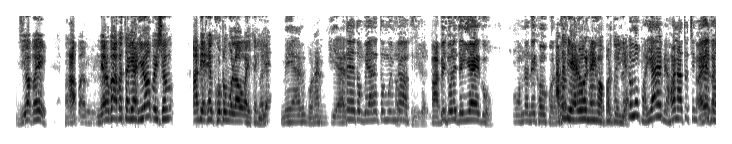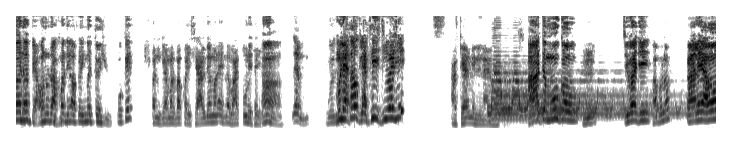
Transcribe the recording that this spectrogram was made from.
જીવા ભાઈ આપ મેરો કો આપણે હો પૈસા આ બેઠે ખોટું બોલાવો ભાઈ કરી. મેં યાર ભણા તો બેરે તો હું એમને ભાભી જોડે જઈ આય ગો અમને નહીં ખબર આ તો બેરો નહીં વાપરતો તો હું ભર્યા ચિંતા બેહવાનું રાખવા દે આપણે એમ જ કહીશું. ઓકે? પણ કે અમારા બા પૈસા આલ દે મને એટલે વાત પૂરી થઈ. હા. હું લેતા હું ક્યાંથી જીવાજી? આ ક્યારે મેલી હા તો હું કહું. જીવાજી હા બોલો. કાલે આવો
